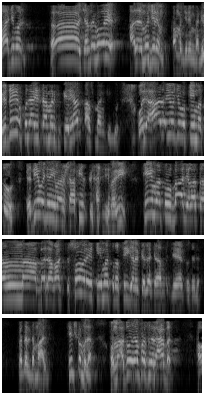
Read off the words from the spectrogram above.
واجب اه شرط ګوري على المجرم فمجرم باندې وی دی خدای ته امر کې پیریان اسمان کې ګور ولی هذا یوجب قیمته د دې وجه امام شافعی لازموي قیمته بالغه ما بلغت سوره قیمت رسیدل کده کده جهت سره بدل د مال څنګه شموله او معدو نفس للعبد او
